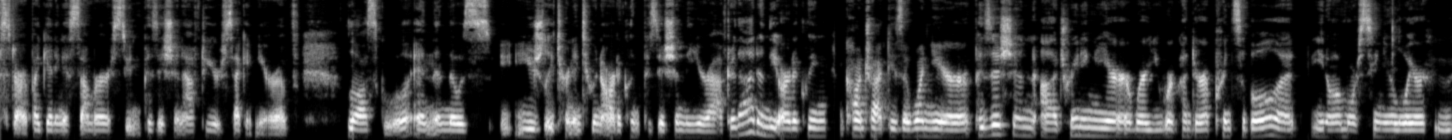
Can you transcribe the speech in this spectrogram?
start by getting a summer student position after your second year of law school and then those usually turn into an articling position the year after that and the articling contract is a one year position a training year where you work under a principal a, you know a more senior lawyer who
